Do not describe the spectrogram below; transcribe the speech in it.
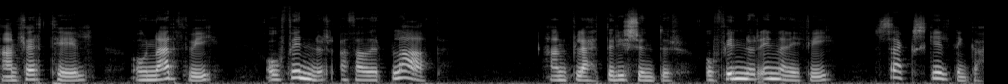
Hann fer til og nær því og finnur að það er blað. Hann flettur í sundur og finnur innan í því sex skildinga.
